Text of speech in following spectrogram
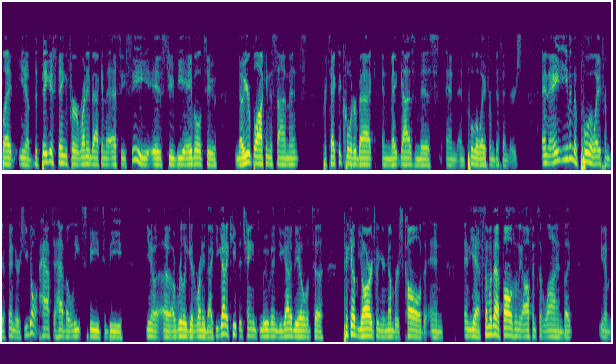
but you know the biggest thing for running back in the SEC is to be able to know your blocking assignments, protect the quarterback, and make guys miss and and pull away from defenders. And even to pull away from defenders, you don't have to have elite speed to be, you know, a, a really good running back. You got to keep the chains moving. You got to be able to pick up yards when your number's called. And and yeah, some of that falls on the offensive line, but you know,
